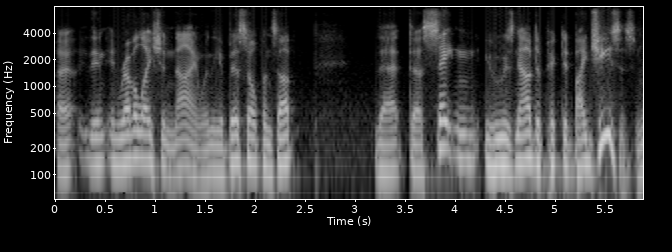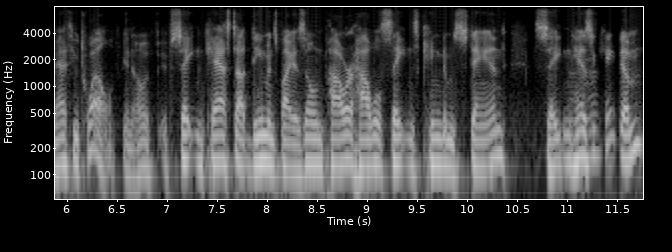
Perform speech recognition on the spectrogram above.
uh, in, in Revelation nine when the abyss opens up. that uh, Satan, who is now depicted by Jesus in Matthew 12, you know, if, if Satan cast out demons by his own power, how will Satan's kingdom stand? Satan has a kingdom.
